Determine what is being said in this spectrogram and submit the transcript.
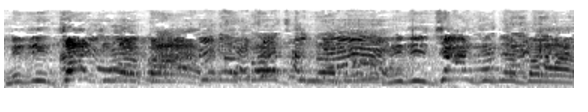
need to charge in the bar. Need to charge in the bar. Need to charge in the bar.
